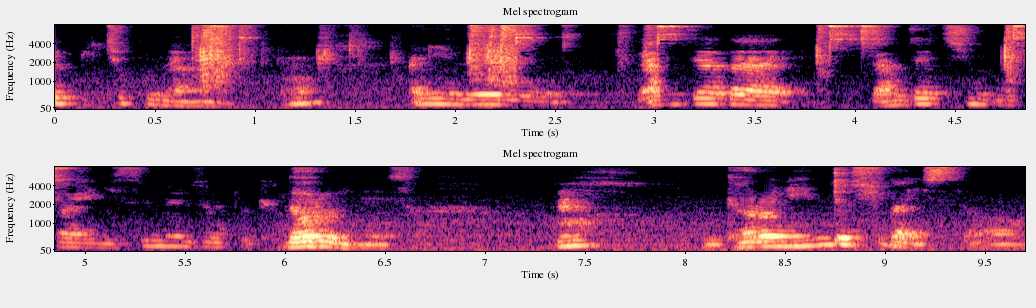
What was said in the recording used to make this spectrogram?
네가 미쳤구나. 어? 아니 너 남자가 남자친구가 있으면서도 너로 인해서 응? 결혼이 힘들 수가 있어.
